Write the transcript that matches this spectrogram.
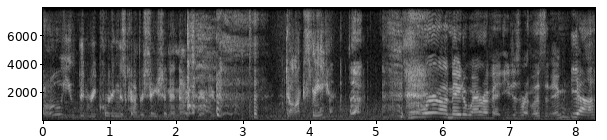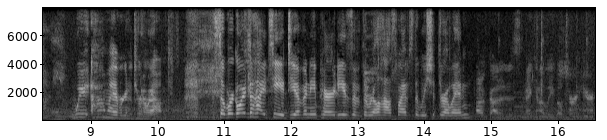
Oh, you've been recording this conversation, and now you're going to do dox me. You were uh, made aware of it. You just weren't listening. Yeah. We. How am I ever gonna turn around? So we're going to high tea. Do you have any parodies of the Real Housewives that we should throw in? I've got to just make an illegal turn here.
